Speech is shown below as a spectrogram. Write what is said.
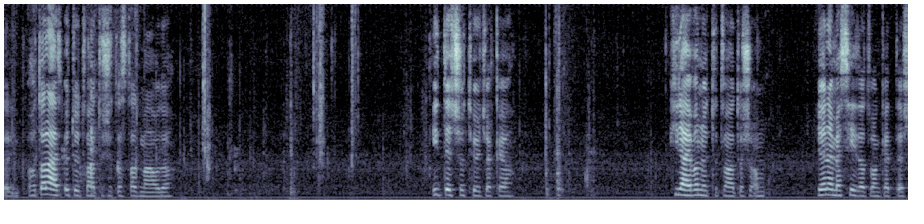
Szerint. Ha találsz 556-osat, azt add már oda. Itt egy sötő, hogyha kell. Király, van 556-osom. Ja nem, ez 762-es.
